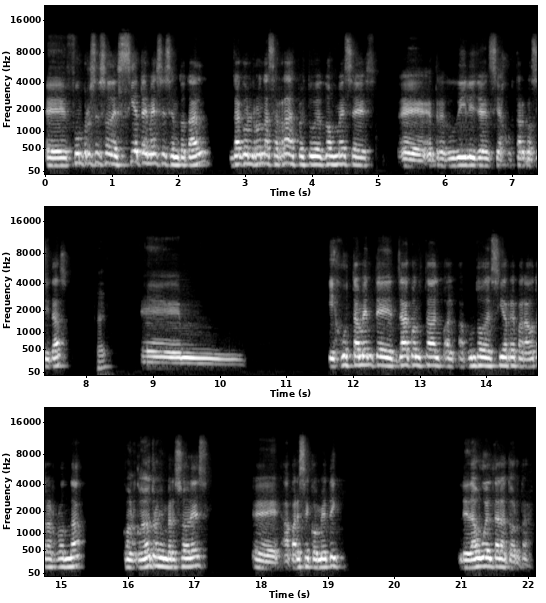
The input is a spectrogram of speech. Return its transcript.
Eh, fue un proceso de siete meses en total, ya con ronda cerrada, después tuve dos meses eh, entre due diligence y ajustar cositas. Eh, y justamente ya cuando estaba a punto de cierre para otra ronda, con, con otros inversores, eh, aparece Cometa y le da vuelta a la torta.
